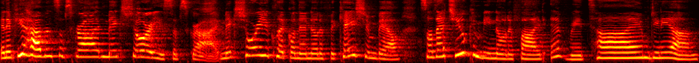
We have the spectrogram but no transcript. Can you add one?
And if you haven't subscribed, make sure you subscribe. Make sure you click on that notification bell so that you can be notified every time Gina Young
